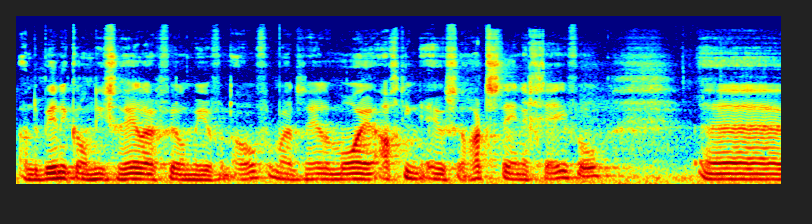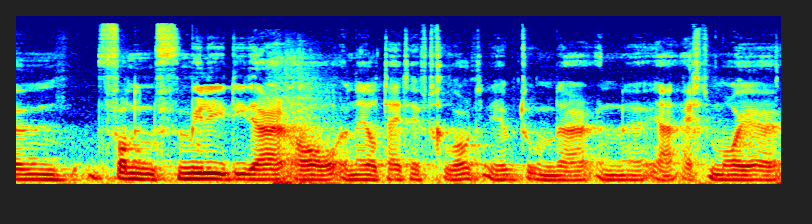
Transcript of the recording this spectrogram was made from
aan de binnenkant niet zo heel erg veel meer van over, maar het is een hele mooie 18e eeuwse hardstenen gevel. Ehm, van een familie die daar al een hele tijd heeft gewoond. Die hebben toen daar een ja, echt een mooie,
